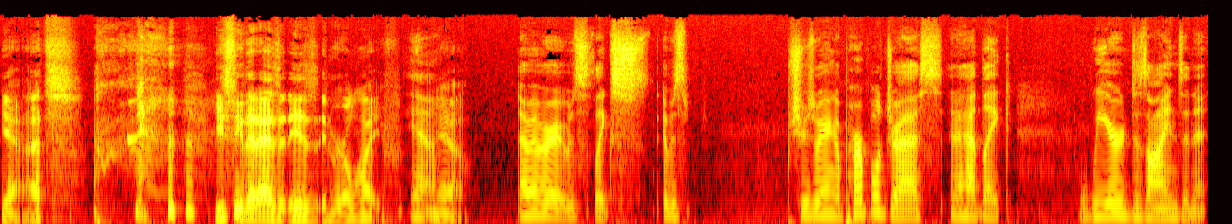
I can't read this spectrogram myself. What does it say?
yeah, that's you see that as it is in real life. Yeah. Yeah. I remember it was like it was she was wearing a purple dress and it had like weird designs in it.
